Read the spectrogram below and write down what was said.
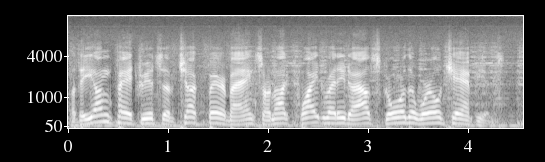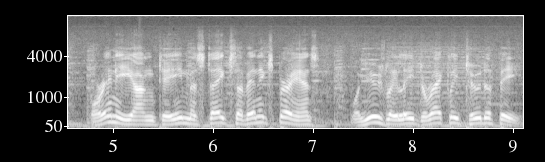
But the young Patriots of Chuck Fairbanks are not quite ready to outscore the world champions. For any young team, mistakes of inexperience will usually lead directly to defeat.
